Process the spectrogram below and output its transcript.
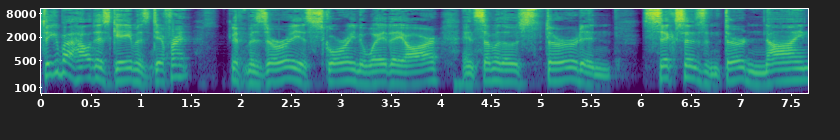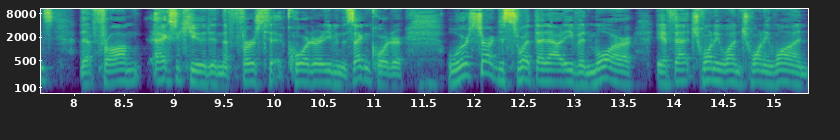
think about how this game is different if Missouri is scoring the way they are and some of those third and sixes and third and nines that Fromm executed in the first quarter, even the second quarter, we're starting to sweat that out even more if that 21-21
